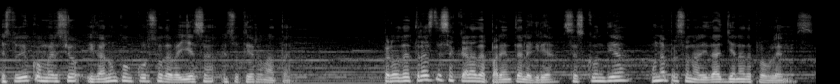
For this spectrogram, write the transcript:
Estudió comercio y ganó un concurso de belleza en su tierra natal. Pero detrás de esa cara de aparente alegría se escondía una personalidad llena de problemas.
